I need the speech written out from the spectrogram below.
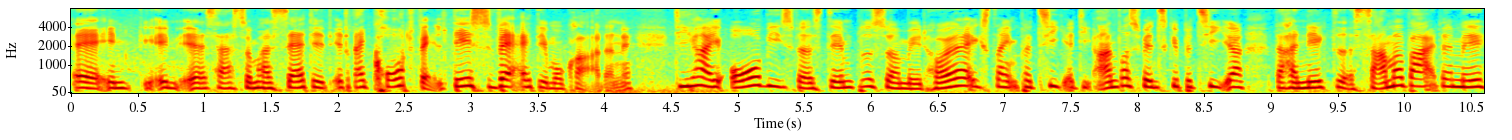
af en, en, altså, som har sat et, et rekordvalg, det er Sverigedemokraterne. De har i overvis været stemplet som et højere ekstrem parti af de andre svenske partier, der har nægtet at samarbejde med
